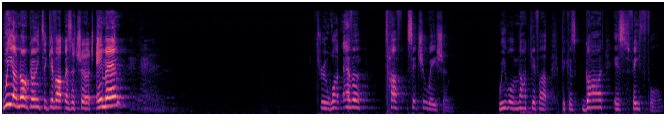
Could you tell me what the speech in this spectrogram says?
we are not going to give up as a church. Amen? Amen? Through whatever tough situation, we will not give up because God is faithful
